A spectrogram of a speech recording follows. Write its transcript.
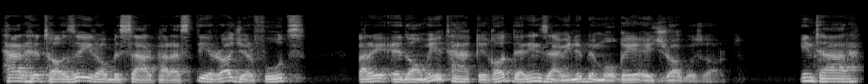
طرح تازه ای را به سرپرستی راجر فوتس برای ادامه تحقیقات در این زمینه به موقع اجرا گذارد. این طرح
